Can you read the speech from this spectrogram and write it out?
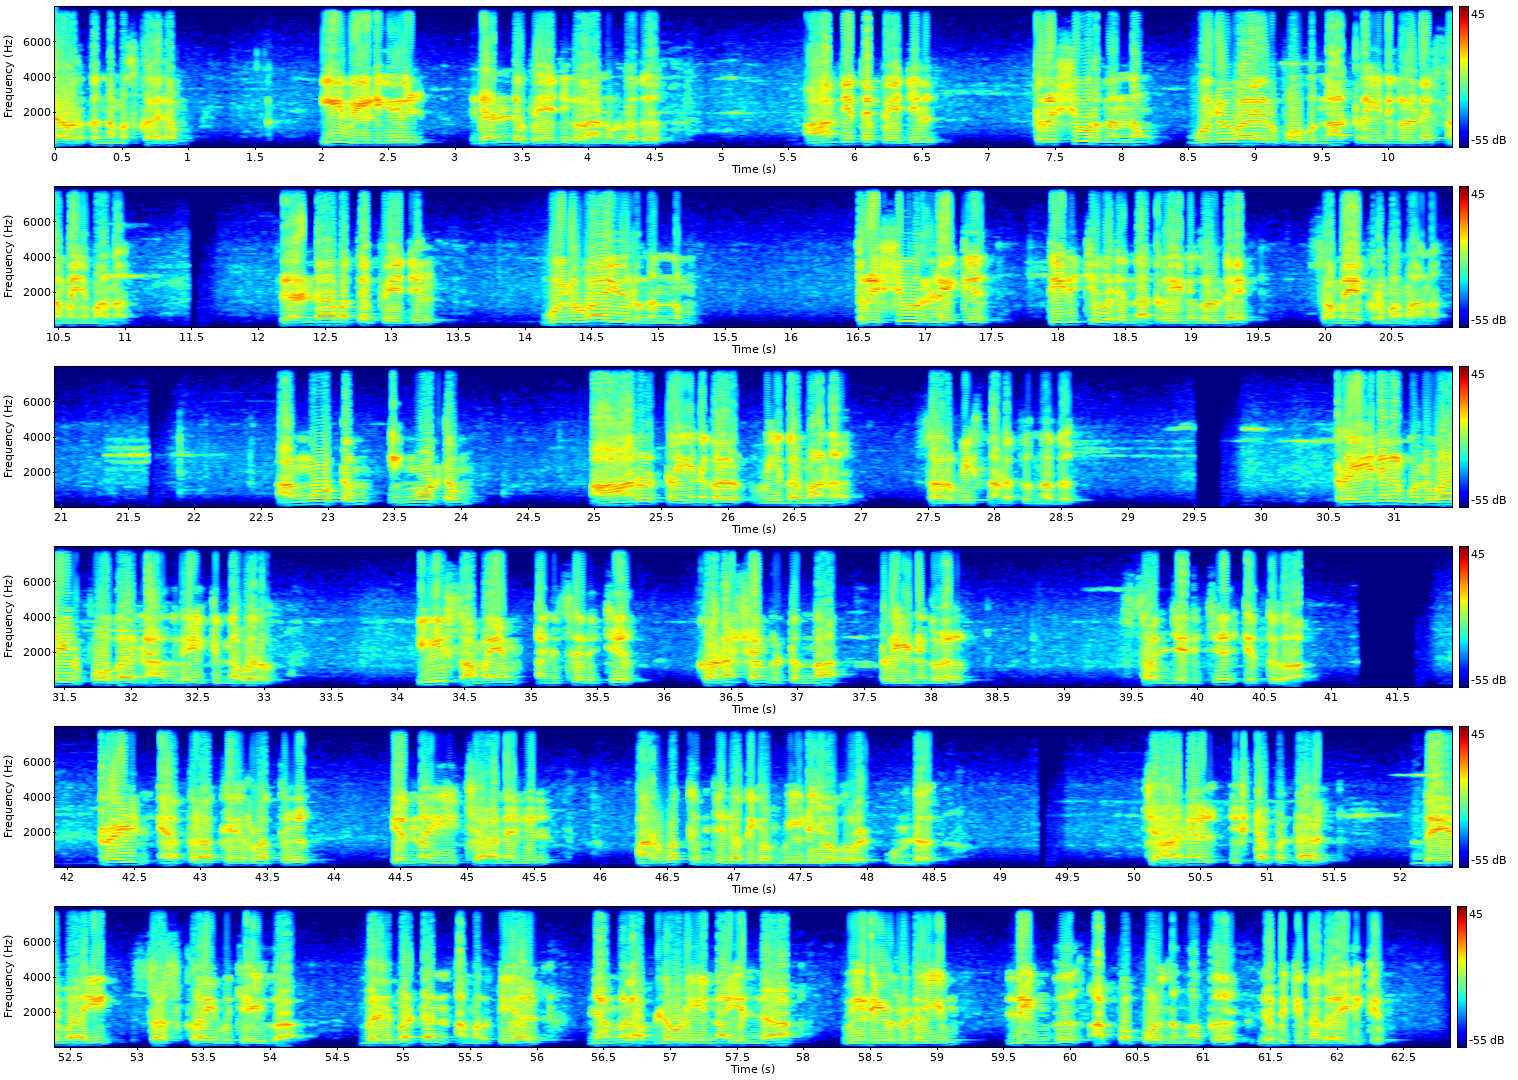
എല്ലാവർക്കും നമസ്കാരം. ഈ വീഡിയോയിൽ രണ്ട് പേജുകളാണുള്ളത്. ആദ്യത്തെ പേജിൽ തൃശൂർ നിന്നും ഗുരുവായൂർ പോകുന്ന ട്രെയിനുകളുടെ സമയമാണ്. രണ്ടാമത്തെ പേജിൽ ഗുരുവായൂർ നിന്നും തൃശൂരിലേക്ക് തിരിച്ചു വരുന്ന ട്രെയിനുകളുടെ സമയക്രമമാണ്. അങ്ങോട്ടും ഇങ്ങോട്ടും ആറ് ട്രെയിനുകൾ വീതമാണ് സർവീസ് നടത്തുന്നത്. ട്രെയിനിൽ ഗുരുവായൂർ പോകാൻ ആഗ്രഹിക്കുന്നവർ ഈ സമയം അനുസരിച്ച് കണക്ഷൻ കിട്ടുന്ന ട്രെയിനുകളിൽ സഞ്ചരിച്ച് എത്തുക. ട്രെയിൻ യാത്ര കേരളത്തിൽ എന്ന ഈ ചാനലിൽ അറുപത്തഞ്ചിലധികം വീഡിയോകൾ ഉണ്ട്. ചാനൽ ഇഷ്ടപ്പെട്ടാൽ ദയവായി സബ്സ്ക്രൈബ് ചെയ്യുക. ബെൽ ബട്ടൺ അമർത്തിയാൽ ഞങ്ങൾ അപ്ലോഡ് ചെയ്യുന്ന എല്ലാ വീഡിയോകളുടെയും ലിങ്ക് അപ്പോൾ നിങ്ങൾക്ക് ലഭിക്കുന്നതായിരിക്കും.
